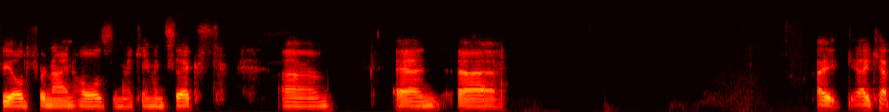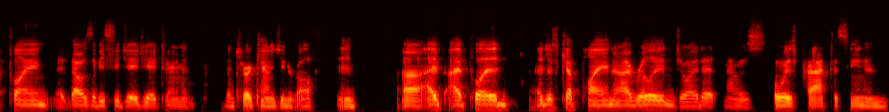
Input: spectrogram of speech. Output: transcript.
field for nine holes, and I came in sixth. Um, and uh, I I kept playing. That was the VCJGA tournament, Ventura County Junior Golf, and uh, I I played. I just kept playing, and I really enjoyed it. And I was always practicing and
